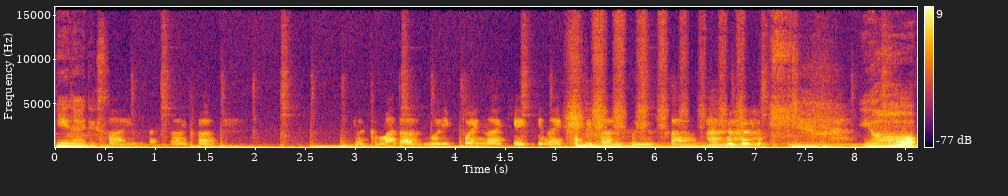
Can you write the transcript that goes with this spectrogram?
言えないです。はい、なんか。なんかまだ乗り越えなきゃいけない壁があるというか。いや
